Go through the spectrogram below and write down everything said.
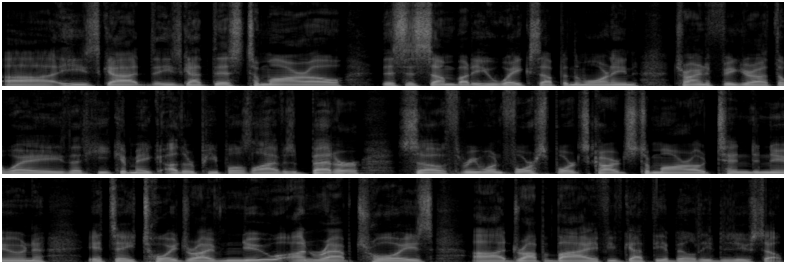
Uh, he's got he's got this tomorrow. This is somebody who wakes up in the morning trying to figure out the way that he can make other people's lives better. So 314 Sports Cards tomorrow, 10 to noon. It's a toy drive, new unwrapped toys. Uh, drop by if you've got the ability to do so.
